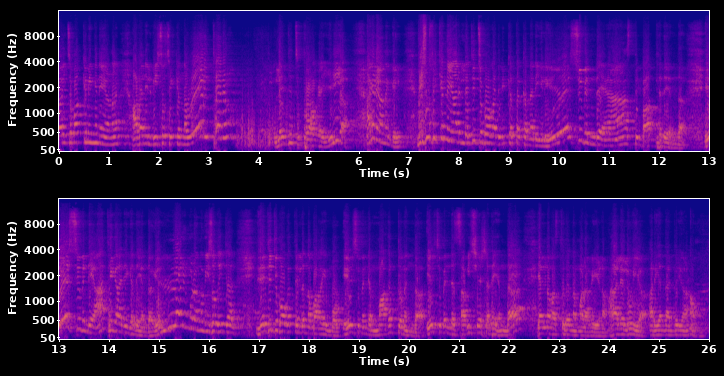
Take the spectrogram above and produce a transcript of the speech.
വായിച്ച വാക്യം ഇങ്ങനെയാണ്. അവനിൽ വിശ്വസിക്കുന്ന ഓരോരുത്തരും ലജ്ജിച്ചു പോകയില്ല അങ്ങനെയാണെങ്കിൽ വിശ്വസിക്കുന്ന ആരും ലജ്ജിച്ചു പോകാതിരിക്കത്തക്ക നിലയിൽ യേശുവിന്റെ ആസ്തി ബാധ്യത എന്താ? യേശുവിന്റെ ആധികാരികത എന്താ? എല്ലാവരും കൂടെ അങ്ങ് വിശ്വസിച്ചാൽ ലജ്ജിച്ചു പോകത്തില്ലെന്ന് പറയുമ്പോൾ യേശുവിന്റെ മഹത്വം എന്താ? യേശുവിന്റെ സവിശേഷത എന്താ? എന്ന വസ്തുത നമ്മൾ അറിയണം. ഹാലലൂയ അറിയാൻ താല്പര്യമാണോ?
